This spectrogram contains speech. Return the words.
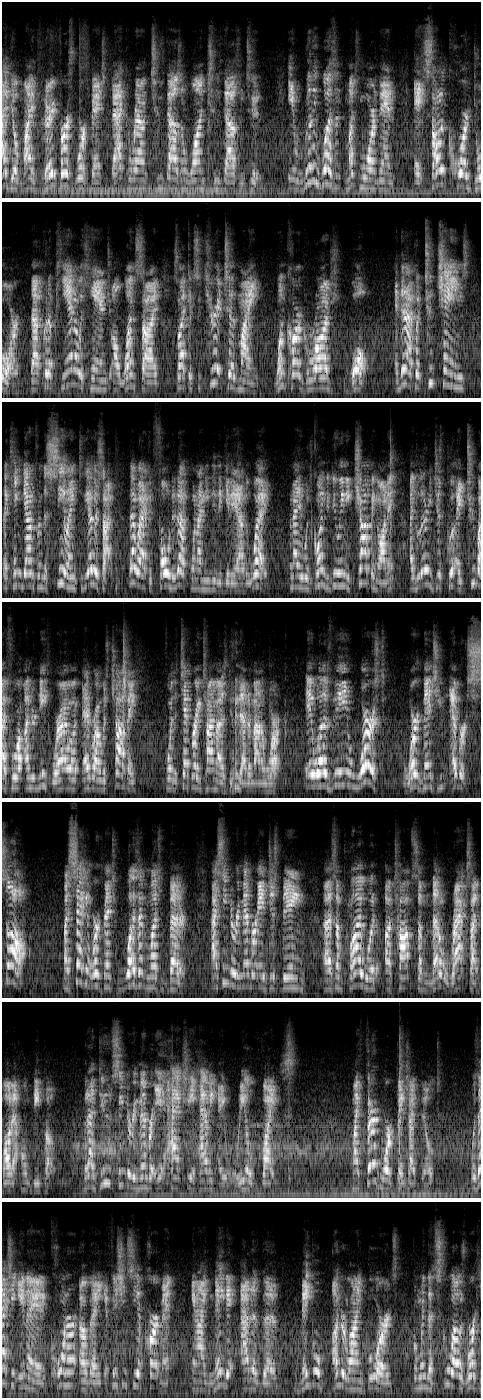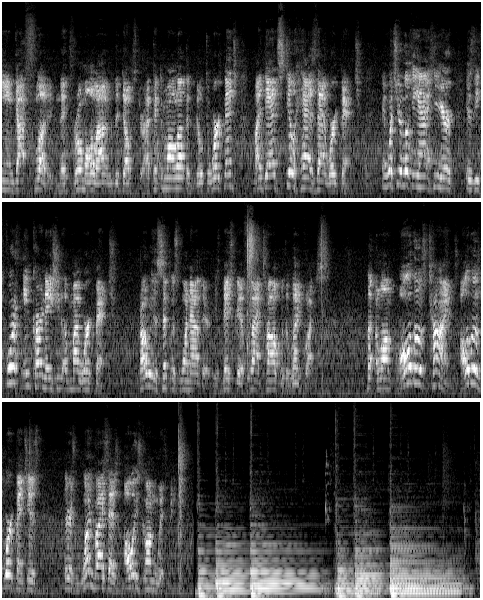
I built my very first workbench back around 2001, 2002. It really wasn't much more than a solid core door that I put a piano hinge on one side so I could secure it to my one car garage wall. And then I put two chains that came down from the ceiling to the other side. That way I could fold it up when I needed to get it out of the way. When I was going to do any chopping on it, I literally just put a 2x4 underneath wherever I was chopping for the temporary time I was doing that amount of work. It was the worst workbench you ever saw. My second workbench wasn't much better. I seem to remember it just being uh, some plywood atop some metal racks I bought at Home Depot. But I do seem to remember it actually having a real vise. My third workbench I built was actually in a corner of a efficiency apartment and I made it out of the maple underlying boards from when the school I was working in got flooded and they threw them all out into the dumpster. I picked them all up and built a workbench. My dad still has that workbench. And what you're looking at here is the fourth incarnation of my workbench. Probably the simplest one out there. It's basically a flat top with a leg vise. But along all those times, all those workbenches, there's one vice that has always gone with me.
